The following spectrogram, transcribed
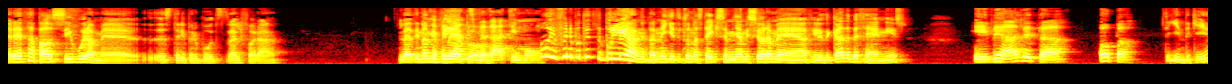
Ρε, θα πάω σίγουρα με stripper boots την άλλη φορά. Δηλαδή να μην θα πεθάνεις βλέπω. παιδάκι μου. Όχι, αφού είναι υποτίθεται πολύ άνετα. Ναι, γιατί το να στέκεις σε μια μισή ώρα με αθλητικά δεν πεθαίνεις. Είναι άνετα. Όπα. Τι γίνεται εκεί;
